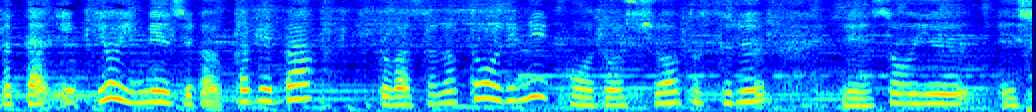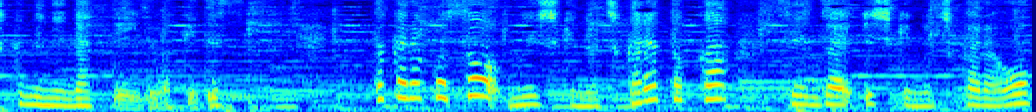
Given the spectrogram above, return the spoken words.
また良いイメージが浮かべば人はその通りに行動しようとする、えそういう仕組みになっているわけです。だからこそ無意識の力とか潜在意識の力を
